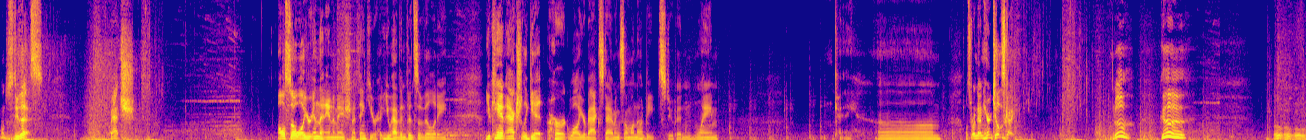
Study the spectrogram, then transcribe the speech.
I'll just do this. Batch. Also, while you're in that animation, I think you you have invincibility. You can't actually get hurt while you're backstabbing someone. That would be stupid and lame. Okay. Um, let's run down here and kill this guy. Ooh, good. Oh, oh, oh.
